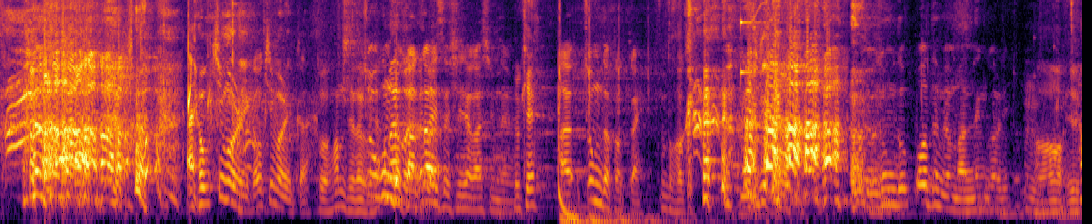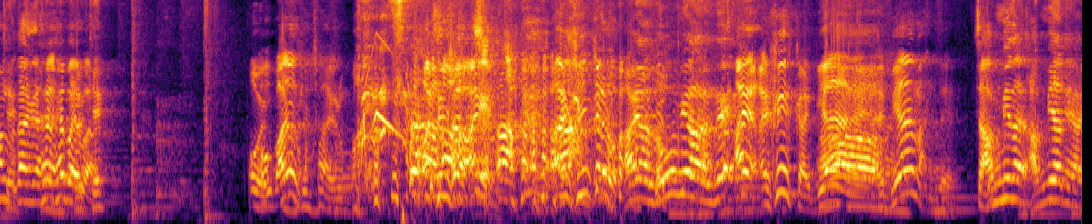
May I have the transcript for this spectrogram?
아니, 혹시 모르니까, 혹시 모르니까. 또 하면 되나 조금? 더 가까이서 시작하시면 돼요. 이렇게? 아, 좀 더 가까이. 좀 더 가까이. 요 정도 뻗으면 맞는 거리. 어, 이렇게. 한번 나 해- 해봐, 해봐. 이렇게. 어, 이거 맞아도 괜찮아, 이런 거. 아, 진짜, 아니, 아니, 진짜로. 아니, 나 너무 미안한데? 아니, 아니, 그러니까, 미안해. 아니, 미안하면 안 돼. 진짜 안 미안, 안 미안해 해야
